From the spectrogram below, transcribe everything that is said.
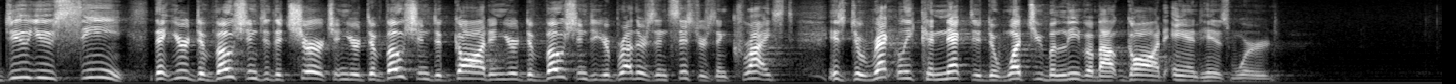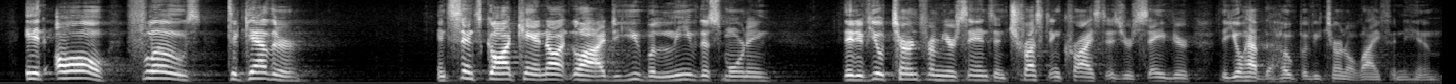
Do you see that your devotion to the church and your devotion to God and your devotion to your brothers and sisters in Christ is directly connected to what you believe about God and His Word? It all flows together. And since God cannot lie, do you believe this morning that if you'll turn from your sins and trust in Christ as your Savior, that you'll have the hope of eternal life in Him?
